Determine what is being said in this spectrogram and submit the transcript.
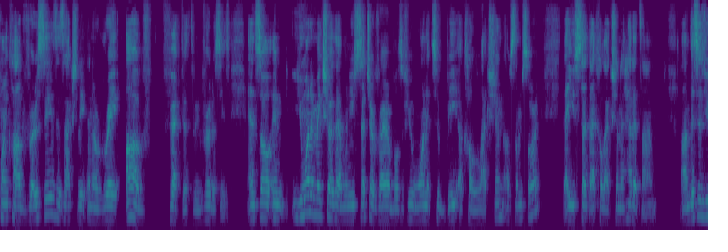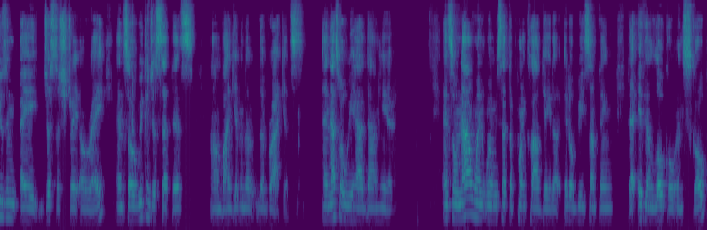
point cloud vertices is actually an array of vector 3 vertices. And so and you want to make sure that when you set your variables, if you want it to be a collection of some sort, that you set that collection ahead of time. Um, this is using a just a straight array, and so we can just set this um, by giving the, the brackets. And that's what we had down here. And so now when, when we set the point cloud data, it'll be something that isn't local in scope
